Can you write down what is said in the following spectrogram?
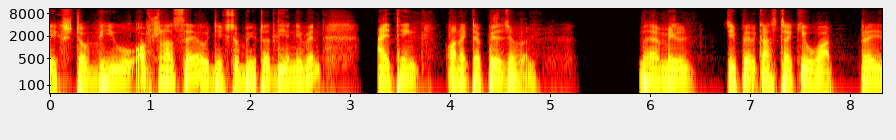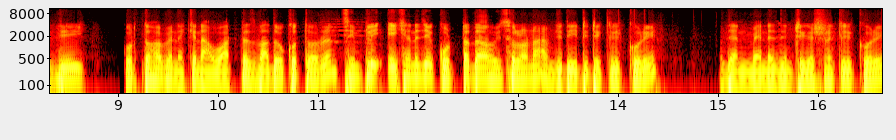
ডেস্কটপ ভিউ অপশন আছে, ওই ডেস্কটপ ভিউটা দিয়ে নেবেন। আই থিঙ্ক অনেকটা পেয়ে যাবেন। ভাইয়া মেল চিপের কাজটা কি ওয়ার্ডপ্রেস দিয়েই করতে হবে নাকি না? ওয়ার্ডপ্রেস বাদেও করতে পারবেন। সিম্পলি এখানে যে কোডটা দেওয়া হয়েছিল না, আমি যদি এডিটে ক্লিক করি দেন ম্যানেজ ইন্টিগ্রেশনে ক্লিক করি।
